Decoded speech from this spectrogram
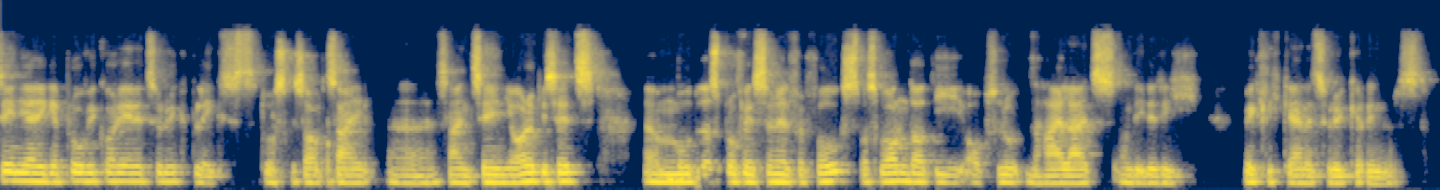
zehnjährige Profikarriere zurückblickst, du hast gesagt, es seien, äh, seien zehn Jahre bis jetzt, ähm, wo du das professionell verfolgst. Was waren da die absoluten Highlights, an die du dich wirklich gerne zurückerinnerst?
